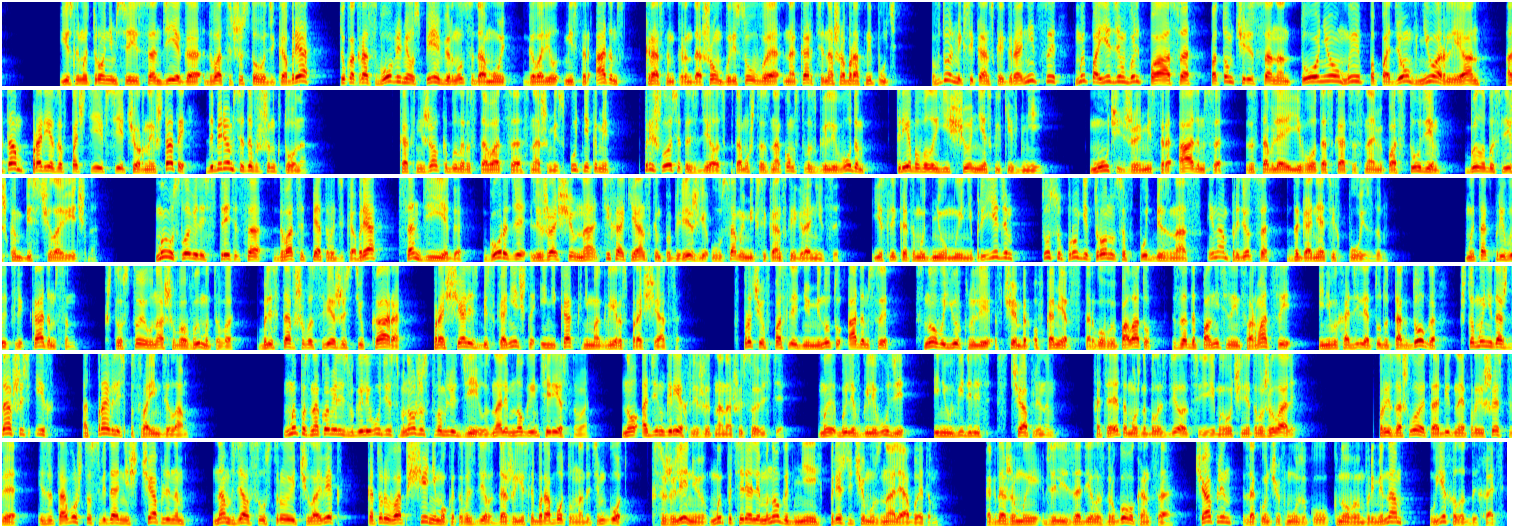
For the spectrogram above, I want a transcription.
Если мы тронемся из Сан-Диего 26 декабря, то как раз вовремя успеем вернуться домой, говорил мистер Адамс красным карандашом, вырисовывая на карте наш обратный путь. Вдоль мексиканской границы мы поедем в Эль-Пасо, потом через Сан-Антонио мы попадем в Нью-Орлеан, а там, прорезав почти все черные штаты, доберемся до Вашингтона. Как ни жалко было расставаться с нашими спутниками, пришлось это сделать, потому что знакомство с Голливудом требовало еще нескольких дней. Мучить же мистера Адамса, заставляя его таскаться с нами по студиям, было бы слишком бесчеловечно. Мы условились встретиться 25 декабря в Сан-Диего, городе, лежащем на Тихоокеанском побережье у самой мексиканской границы. Если к этому дню мы не приедем, то супруги тронутся в путь без нас, и нам придется догонять их поездом. Мы так привыкли к Адамсам, что стоя у нашего вымытого, блиставшего свежестью кара, прощались бесконечно и никак не могли распрощаться. Впрочем, в последнюю минуту Адамсы снова юркнули в Chamber of Commerce, торговую палату, за дополнительной информацией и не выходили оттуда так долго, что мы, не дождавшись их, отправились по своим делам. Мы познакомились в Голливуде с множеством людей, узнали много интересного. Но один грех лежит на нашей совести. Мы были в Голливуде и не увиделись с Чаплиным хотя это можно было сделать, и мы очень этого желали. Произошло это обидное происшествие из-за того, что свидание с Чаплиным нам взялся устроить человек, который вообще не мог этого сделать, даже если бы работал над этим год. К сожалению, мы потеряли много дней, прежде чем узнали об этом. Когда же мы взялись за дело с другого конца, Чаплин, закончив музыку к новым временам, уехал отдыхать.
